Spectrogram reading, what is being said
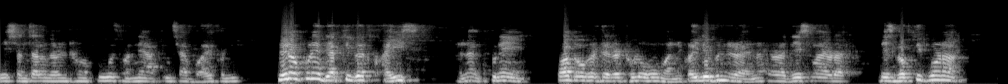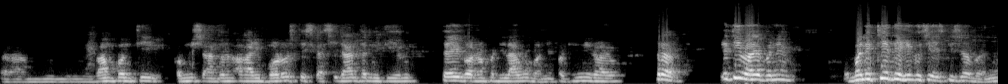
देश सञ्चालन गर्ने ठाउँमा पुगोस् भन्ने आकाङ्क्षा भए पनि मेरो कुनै व्यक्तिगत ख्वाइस होइन कुनै पद ओगटेर ठुलो हुँ भन्ने कहिले पनि रहेन। एउटा देशमा एउटा देशभक्तिपूर्ण वामपन्थी कम्युनिस्ट आन्दोलन अगाडि बढोस् त्यसका सिद्धान्त नीतिहरू तय गर्नपट्टि लागु भन्नेपट्टि नै रह्यो। तर यति भए पनि मैले के देखेको छु यस विषय भने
